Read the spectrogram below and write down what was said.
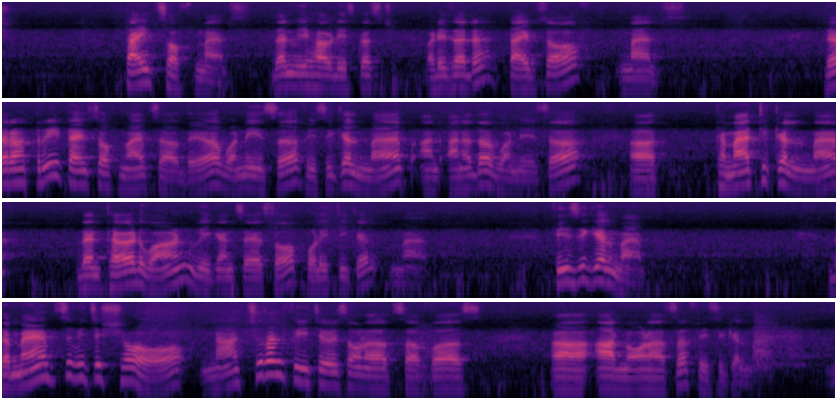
types of maps. Then we have discussed what is uh, types of maps. There are three types of maps are there. One is a physical map and another one is a, uh thematical map. Then third one we can say so political map. Physical map. The maps which show natural features on Earth's surface uh, are known as a physical map.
